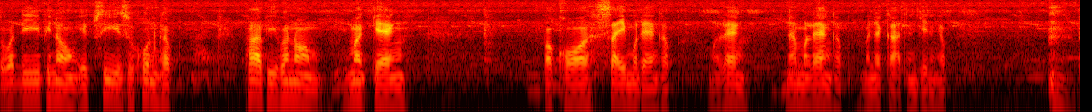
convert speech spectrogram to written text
สวัสดีพี่น้องเอฟซีสุกคนครับผ้าพี่พ่อน้องมาแกงปลาคอใส่หมดแดงครับมาแรงน้ำมาแรงครับบรรยากาศเย็นๆครับ ไป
